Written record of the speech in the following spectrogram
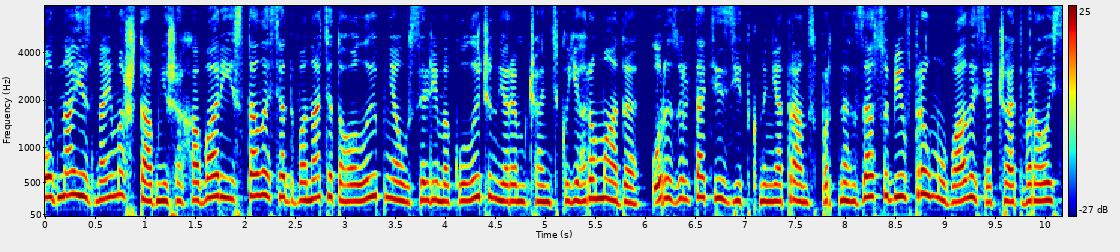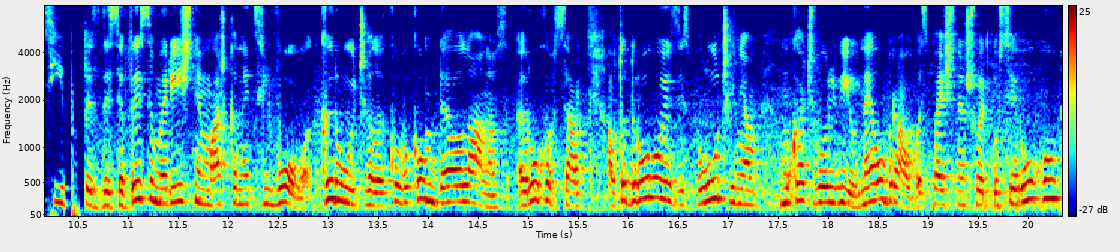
Одна із наймасштабніших аварій сталася 12 липня у селі Миколичин Яремчанської громади. У результаті зіткнення транспортних засобів травмувалися четверо осіб. 67-річний мешканець Львова, керуючи легковиком Деоланос, рухався автодорогою зі сполученням Мукачево-Львів, не обрав безпечної швидкості руху,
